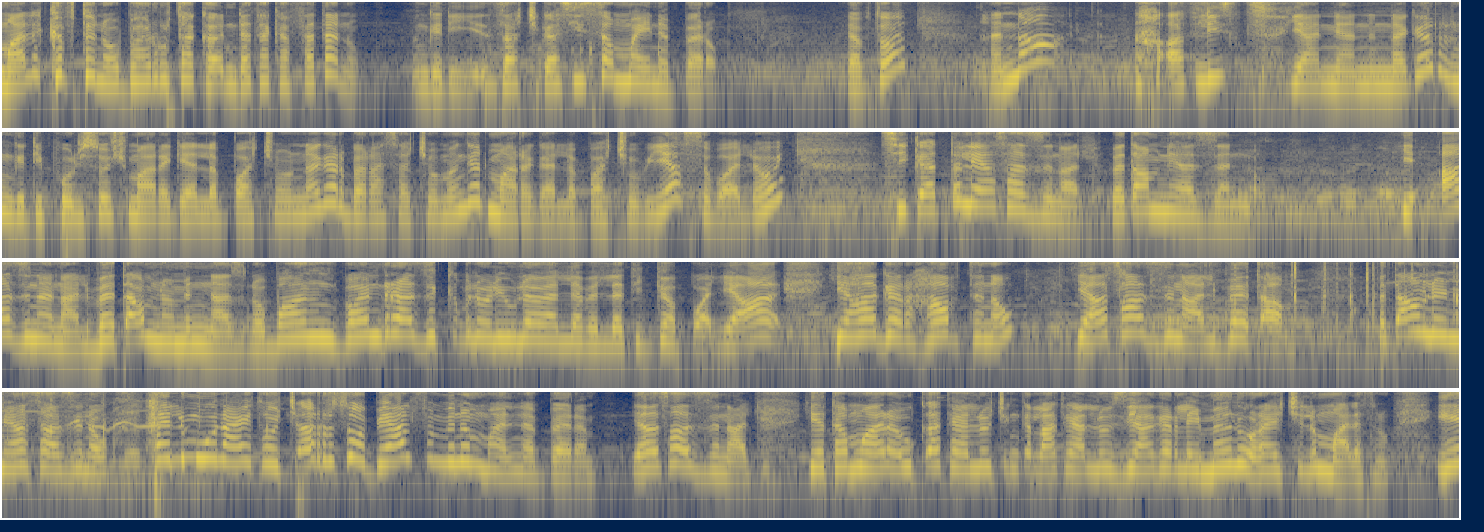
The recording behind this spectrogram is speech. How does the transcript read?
ማለት ክፍት ነው በሩ ተከ- እንደተከፈተ ነው እንግዲህ እዛች ጋር ሲሰማ የነበረው ገብቷል እና at least ያን ያንን ነገር እንግዲህ ፖሊሶች ማድረግ ያለባቸውን ነገር በራሳቸው መንገድ ማድረግ አለባቸው ብዬ አስባለሁኝ። ሲቀጥል ያሳዝናል። በጣም ነው ያዘንነው አዝነናል። በጣም ነው የምናዝነው። ባን- ባንዲራ ዝቅ ብሎ ሊውለበለበለት ይገባል። የሀገር ሀብት ነው። ያሳዝናል። በጣም በጣም ነው የሚያሳዝነው። ህልሙን አይቶ ጨርሶ ቢያልፍ ምንም አልነበረም። ያሳዝናል። የተማረ እውቀት ያለው ጭንቅላት ያለው እዚህ ሀገር ላይ መኖር አይችልም ማለት ነው። ይሄ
